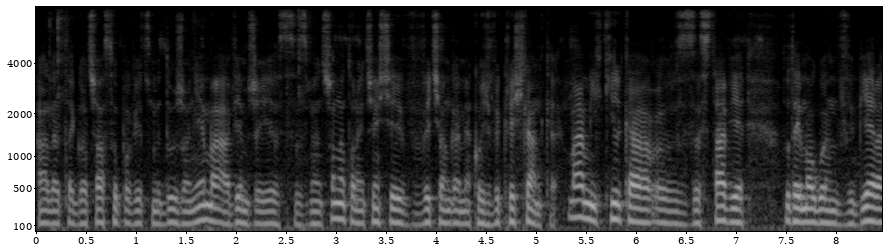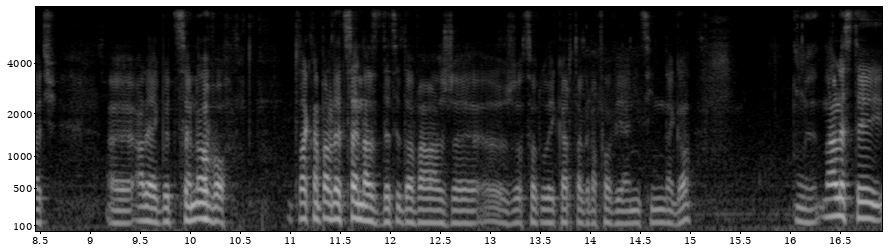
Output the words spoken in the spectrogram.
ale tego czasu powiedzmy dużo nie ma, a wiem, że jest zmęczona, to najczęściej wyciągam jakąś wykreślankę. Mam ich kilka w zestawie, tutaj mogłem wybierać, e, ale jakby cenowo, tak naprawdę cena zdecydowała, że, że są tutaj kartografowie, a nic innego. No ale z, tej,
